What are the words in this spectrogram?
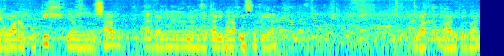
Yang warna putih yang besar harganya 6.500 rupiah buat bahan kurban.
